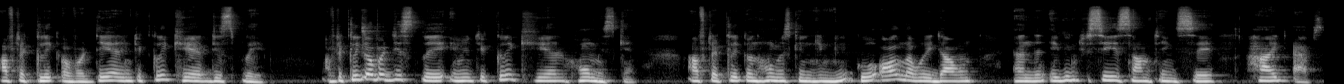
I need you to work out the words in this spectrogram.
After click over there, you need to click here display. After click over display, you need to click here home screen. After click on home screen, you go all the way down and then you're going to see something say hide apps.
